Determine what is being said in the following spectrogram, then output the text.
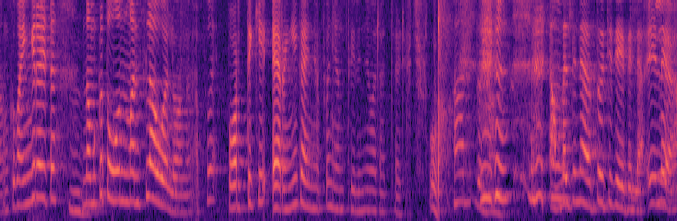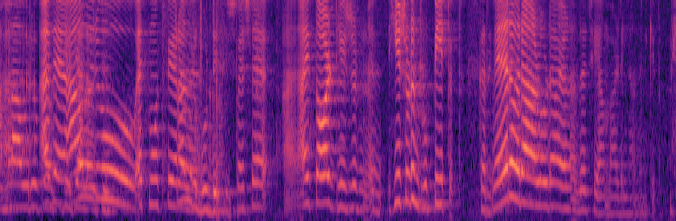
നമുക്ക് ഭയങ്കരമായിട്ട് നമുക്ക് തോന്നും മനസ്സിലാവുമല്ലോ അങ്ങനെ അപ്പൊ പുറത്തേക്ക് ഇറങ്ങി കഴിഞ്ഞപ്പോ ഞാൻ തിരിഞ്ഞു ഒരൊറ്റ അടി വെച്ചു. അമ്പലത്തിന്റെ അകത്ത് വെച്ച് ചെയ്തില്ല. അതെ ആ ഒരു അറ്റ്മോസ്ഫിയർ good decision. പക്ഷെ I thought he should he shouldn't repeat it. വേറെ ഒരാളോട് അയാൾ അത് ചെയ്യാൻ പാടില്ല എന്ന് എനിക്ക് തോന്നി.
